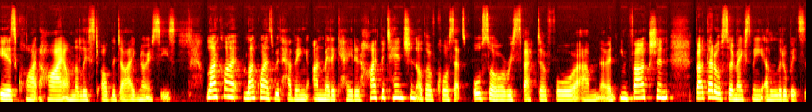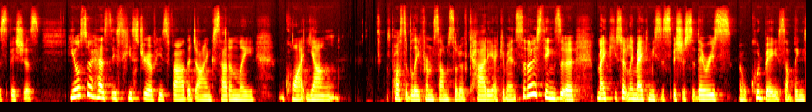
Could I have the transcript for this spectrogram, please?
is quite high on the list of the diagnoses. Likewise, likewise with having unmedicated hypertension, although, of course, that's also a risk factor for um, an infarction, but that also makes me a little bit suspicious. He also has this history of his father dying suddenly quite young possibly from some sort of cardiac event. So those things are make certainly making me suspicious that there is or could be something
